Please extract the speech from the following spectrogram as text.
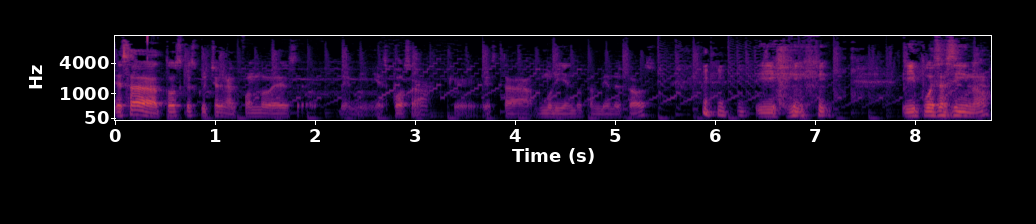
esa tos que escuchan al fondo es de mi esposa, que está muriendo también de tos. y, y pues así, ¿no?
